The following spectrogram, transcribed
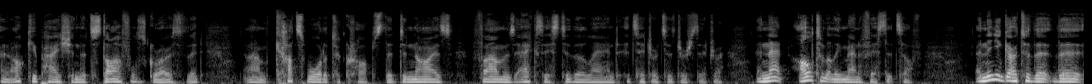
an occupation that stifles growth, that um, cuts water to crops, that denies farmers access to the land, etc., etc., etc. And that ultimately manifests itself. And then you go to the, the,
